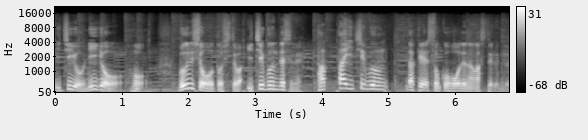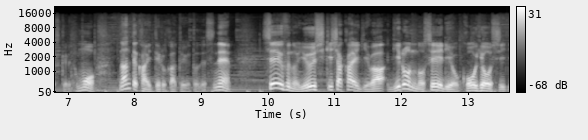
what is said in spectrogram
1行2行文章としては一文ですね。たった一文だけ速報で流してるんですけれども何て書いてるかというとですね政府の有識者会議は議論の整理を公表し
